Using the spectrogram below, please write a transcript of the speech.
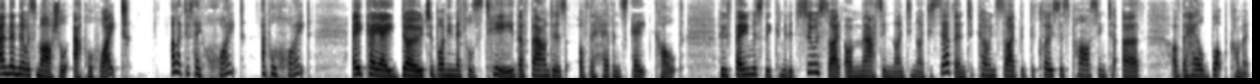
And then there was Marshall Applewhite. I like to say White, Applewhite, aka Doe to Bonnie Nettles Tea, the founders of the Heaven's Gate cult, who famously committed suicide en masse in 1997 to coincide with the closest passing to Earth of the Hale Bopp comet,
